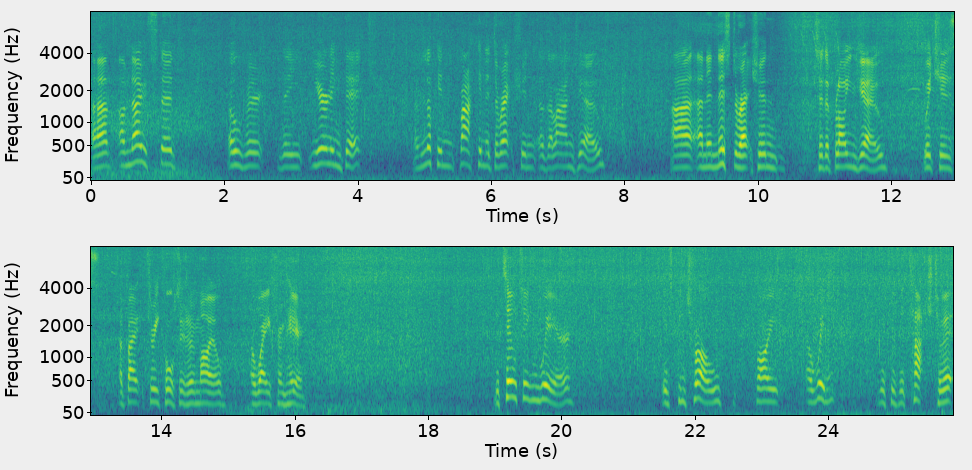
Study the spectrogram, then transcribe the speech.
Um, I'm now stood over the Yearling Ditch. I'm looking back in the direction of the Land Yeo uh, and in this direction to the Blind Yeo, which is about three quarters of a mile away from here. The tilting weir is controlled by a winch which is attached to it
